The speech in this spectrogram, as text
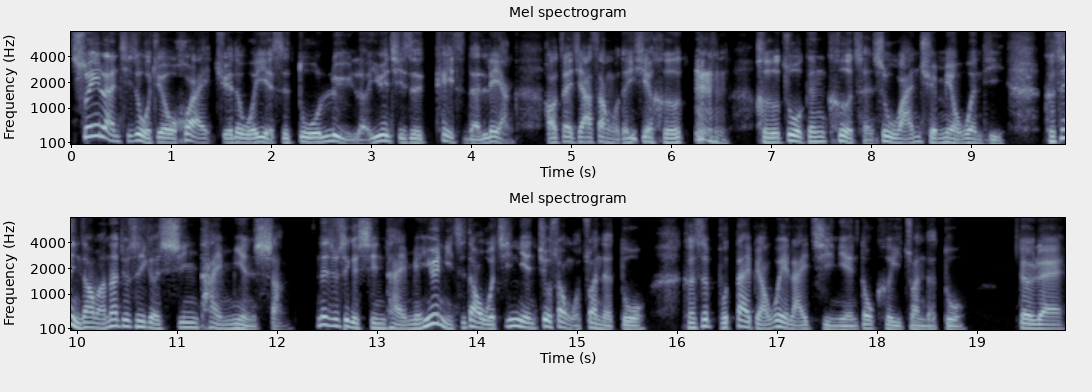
虽然其实我觉得我后来觉得我也是多虑了，因为其实 case 的量，好再加上我的一些合 合作跟课程是完全没有问题。可是你知道吗？那就是一个心态面上，那就是一个心态面。因为你知道，我今年就算我赚得多，可是不代表未来几年都可以赚得多，对不对？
